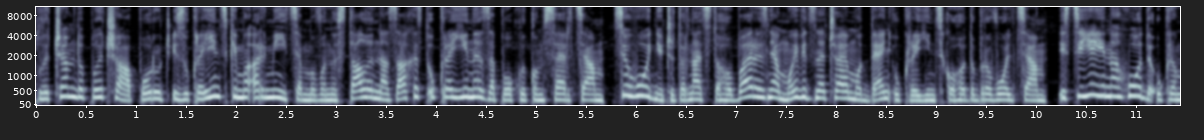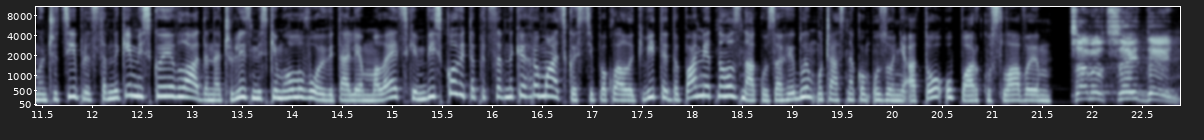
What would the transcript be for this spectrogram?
Плечем до плеча поруч із українськими армійцями вони стали на захист України за покликом серця. Сьогодні, 14 березня, ми відзначаємо День українського добровольця. Із цієї нагоди у Кременчуці представники міської влади на чолі з міським головою Віталієм Малецьким, військові та представники громадськості поклали квіти до пам'ятного знаку загиблим учасникам у зоні АТО у парку Слави. Саме в цей день,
